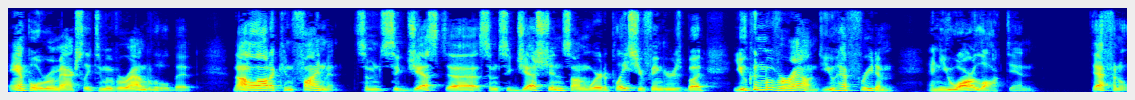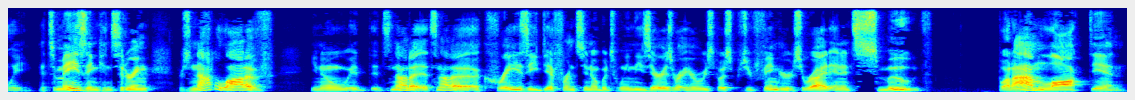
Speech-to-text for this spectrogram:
ample room actually to move around a little bit. Not a lot of confinement. Some suggest, uh, some suggestions on where to place your fingers, but you can move around. You have freedom and you are locked in. Definitely. It's amazing considering there's not a lot of you know, it, it's not a it's not a, a, crazy difference, you know, between these areas right here where you're supposed to put your fingers, right? And it's smooth. but I'm locked in.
